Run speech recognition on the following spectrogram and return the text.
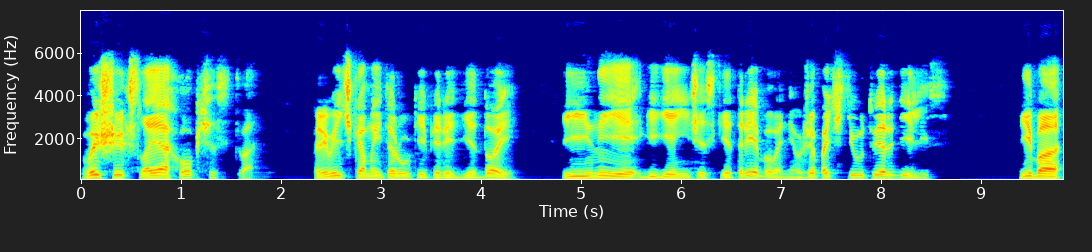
В высших слоях общества привычка мыть руки перед едой и иные гигиенические требования уже почти утвердились, ибо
